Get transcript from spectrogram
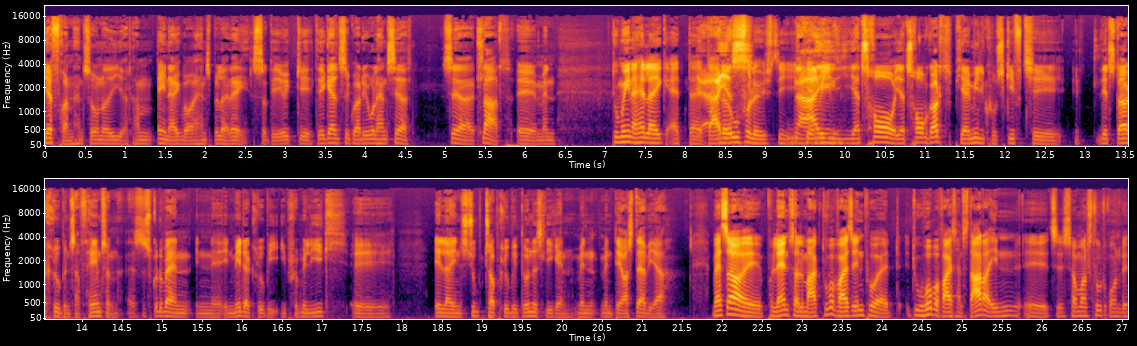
Jeffren, han så noget i, og han aner ikke, hvor han spiller i dag, så det er jo ikke, det er ikke altid Guardiola, han ser, ser klart, øh, men du mener heller ikke, at uh, ja, der er noget uforløst i, nej, Pierre jeg tror, jeg tror godt, Pierre Emil kunne skifte til et lidt større klub end Southampton. Altså, skulle det være en, en, en midterklub i, i Premier League, øh, eller en subtopklub i Bundesligaen, men, men det er også der, vi er. Hvad så øh, på landsholdet, Mark? Du var faktisk inde på, at du håber faktisk, at han starter inden øh, til sommerens slutrunde.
